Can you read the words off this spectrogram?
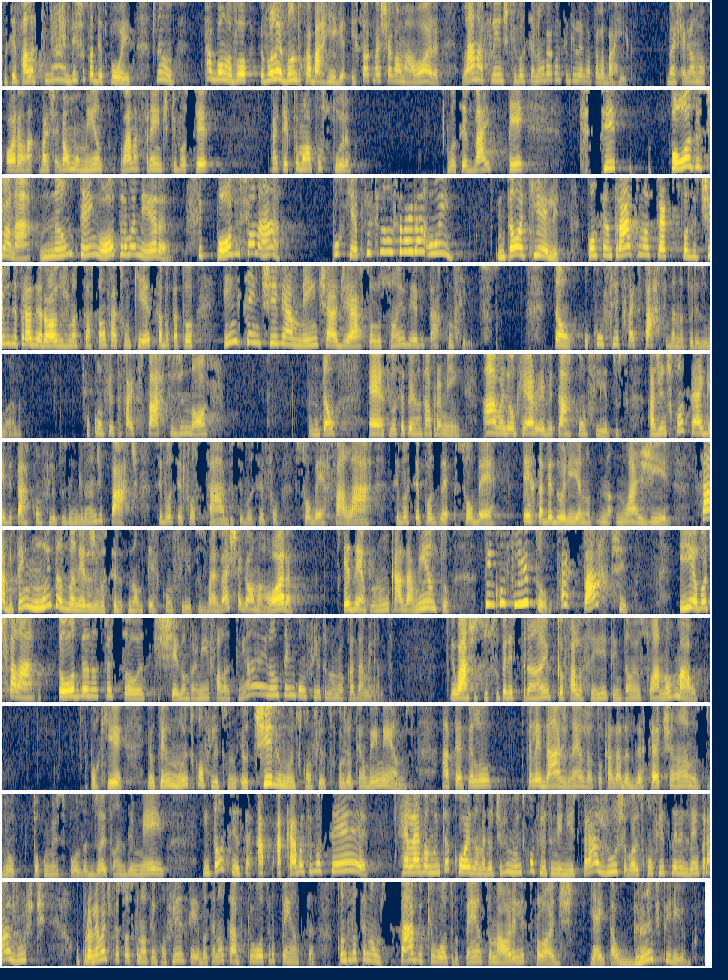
Você fala assim, ah, deixa para depois. Não, tá bom, eu vou, eu vou levando com a barriga. E só que vai chegar uma hora lá na frente que você não vai conseguir levar pela barriga. Vai chegar uma hora lá, vai chegar um momento lá na frente que você vai ter que tomar uma postura. Você vai ter que se posicionar. Não tem outra maneira. Se posicionar. Por quê? Porque senão você vai dar ruim. Então aqui ele concentrar-se nos aspectos positivos e prazerosos de uma situação faz com que esse sabotador incentive a mente a adiar soluções e evitar conflitos. Então, o conflito faz parte da natureza humana. O conflito faz parte de nós. Então, é, se você perguntar para mim, ah, mas eu quero evitar conflitos. A gente consegue evitar conflitos em grande parte se você for sábio, se você for souber falar, se você souber ter sabedoria no, no, no agir. Sabe, tem muitas maneiras de você não ter conflitos, mas vai chegar uma hora, exemplo, num casamento, tem conflito, faz parte. E eu vou te falar, todas as pessoas que chegam para mim e falam assim: "Ah, não tem conflito no meu casamento". Eu acho isso super estranho, porque eu falo assim, então eu sou anormal. Porque eu tenho muitos conflitos, eu tive muitos conflitos, hoje eu tenho bem menos. Até pelo, pela idade, né? Eu já estou casada há 17 anos, estou com meu esposo há 18 anos e meio. Então, assim, acaba que você releva muita coisa, mas eu tive muito conflito no início para ajuste. Agora, os conflitos eles vêm para ajuste. O problema de pessoas que não têm conflito é que você não sabe o que o outro pensa. Quando você não sabe o que o outro pensa, uma hora ele explode. E aí está o grande perigo.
